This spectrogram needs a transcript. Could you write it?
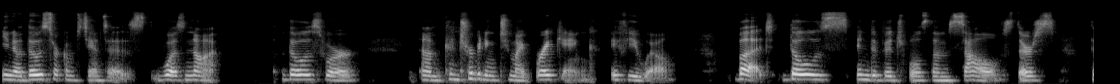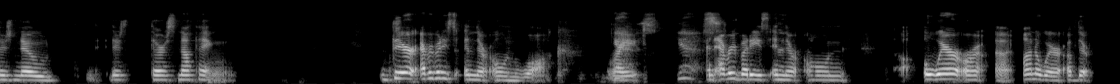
you know those circumstances was not those were um, contributing to my breaking if you will but those individuals themselves there's there's no there's there's nothing there everybody's in their own walk right? Yes, yes. and everybody's in their own aware or uh, unaware of their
